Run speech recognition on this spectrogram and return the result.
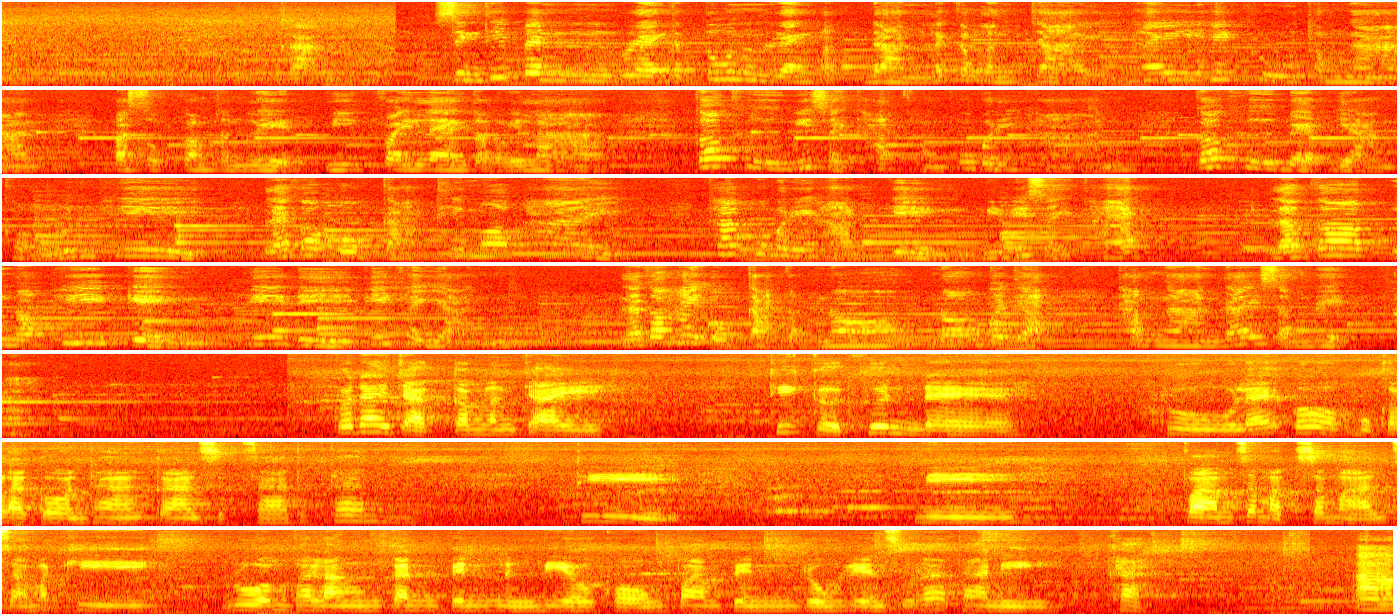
ค่ะสิ่งที่เป็นแรงกระตุ้นแรงผลักดันและกำลังใจ ให้ให้ครูทำงาน ประสบความสำเร็จ มีไฟแรงตลอดเวลา ก็คือวิสัยทัศน์ของผู้บริหาร ก็คือแบบอย่างของรุ่นพี่ และก็โอกาสที่มอบให้ ถ้าผู้บริหารเก่งมีวิสัยทัศน์ แล้วก็น้องพี่เก่ง พี่ดี พี่ขยัน แล้วก็ให้โอกาสกับน้อง น้องก็จะทำงานได้สำเร็จค่ะ ก็ได้จากกำลังใจที่เกิดขึ้นแด่ครูและก็บุคลากรทางการศึกษาทุกท่าน ที่มีความสมัครสมานสามัคคี รวมพลังกันเป็นหนึ่งเดียวของความเป็นโรงเรียนสุราษฎร์ธานีค่ะ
